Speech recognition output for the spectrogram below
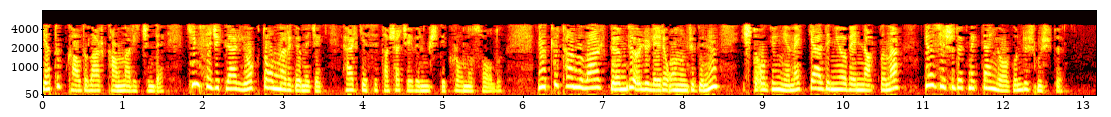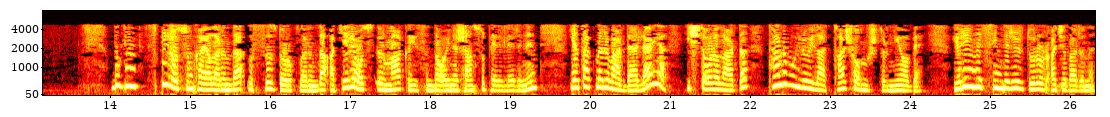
yatıp kaldılar kanlar içinde. Kimsecikler yoktu onları gömecek. Herkesi taşa çevirmişti Kronos oğlu. Göklü tanrılar gömdü ölüleri onuncu günü. İşte o gün yemek geldi Niobe'nin aklına. Gözyaşı dökmekten yorgun düşmüştü. Bugün Spiros'un kayalarında, ıssız doruklarında, Akeleos ırmağı kıyısında oynaşan su perilerinin yatakları var derler ya, işte oralarda Tanrı buyruğuyla taş olmuştur Niobe. Yüreğine sindirir durur acılarını.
